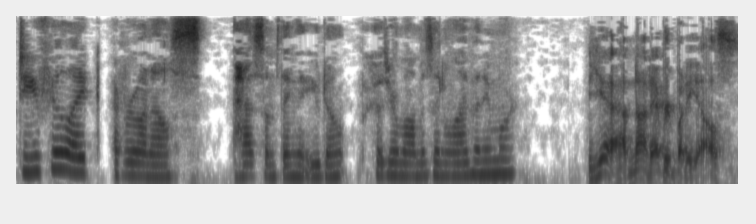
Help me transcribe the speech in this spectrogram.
Do you feel like everyone else has something that you don't because your mom isn't alive anymore? Yeah, not everybody else.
